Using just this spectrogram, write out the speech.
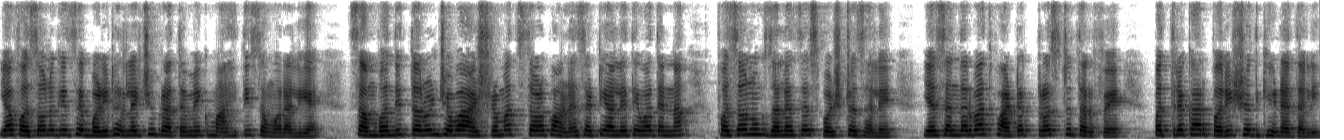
या फसवणुकीचे बळी ठरल्याची प्राथमिक माहिती समोर आली आहे. संबंधित तरुण जेव्हा आश्रमात स्थळ पाहण्यासाठी आले तेव्हा त्यांना फसवणूक झाल्याचे स्पष्ट झाले. या संदर्भात फाटक ट्रस्टतर्फे पत्रकार परिषद घेण्यात आली.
